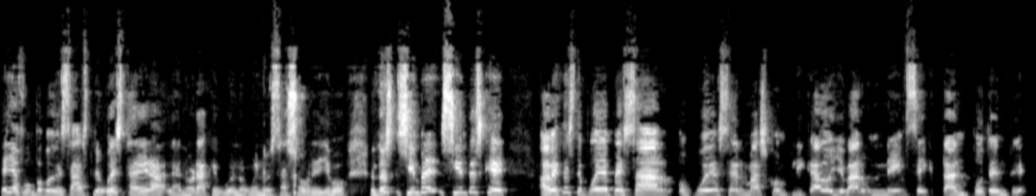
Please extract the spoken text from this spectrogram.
ella fue un poco desastre, o esta era la Nora que, bueno, bueno, esa sobrellevó. Entonces, siempre sientes que a veces te puede pesar o puede ser más complicado llevar un namesake tan potente.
